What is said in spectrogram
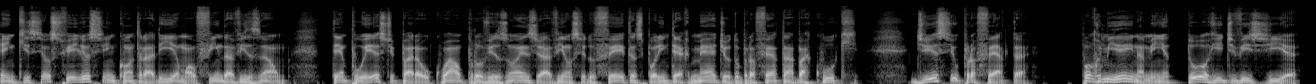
em que seus filhos se encontrariam ao fim da visão, tempo este para o qual provisões já haviam sido feitas por intermédio do profeta Abacuque. Disse o profeta: Por-me-ei na minha torre de vigia,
